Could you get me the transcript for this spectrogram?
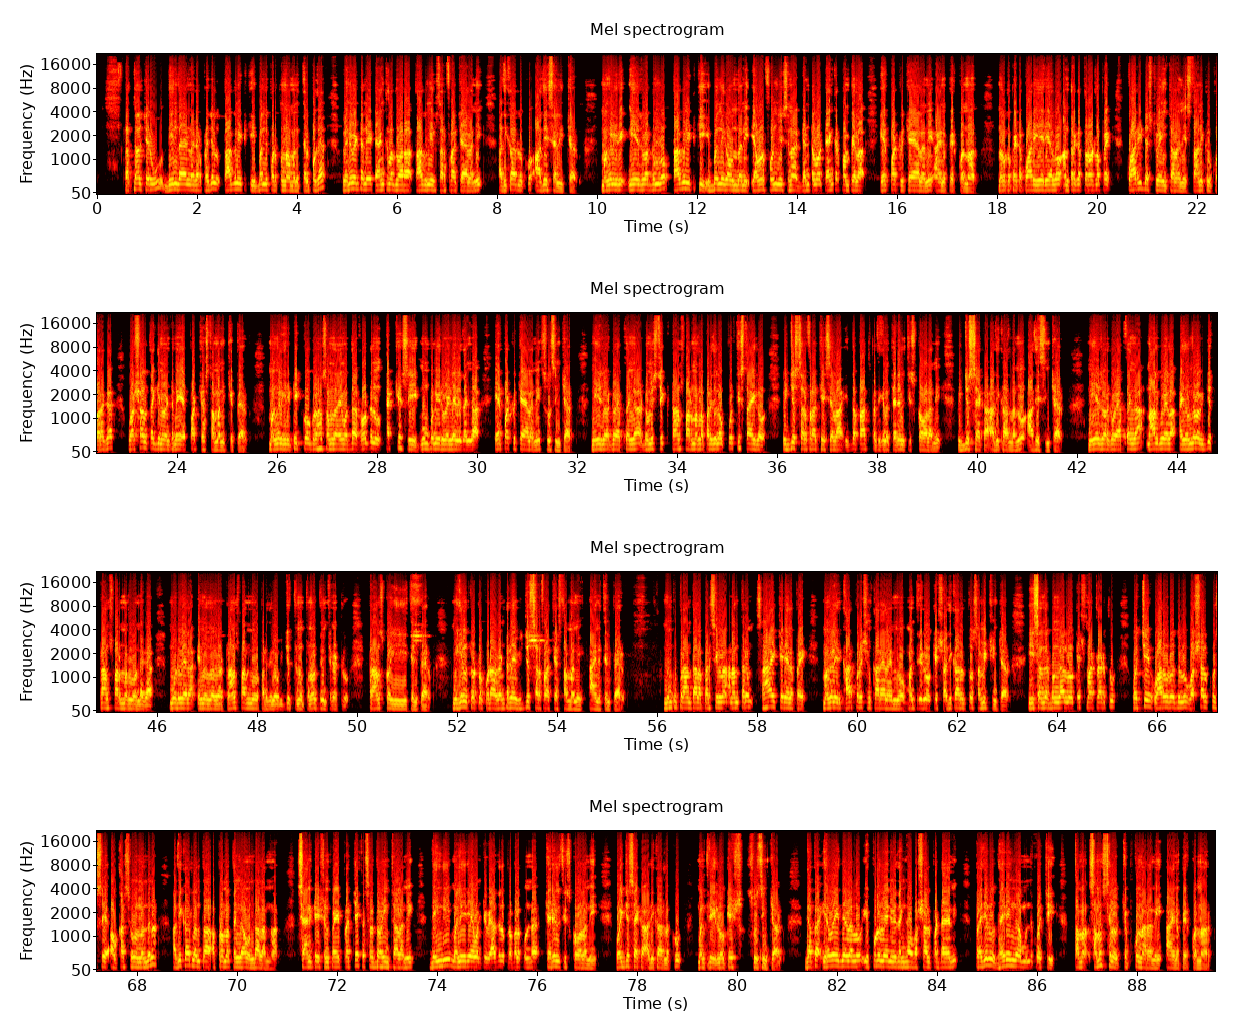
రత్నాల చెరువు దీన్ దయాళ్ నగర్ ప్రజలు తాగునీటికి ఇబ్బంది పడుతున్నామని తెలుపగా వెనువెంటనే ట్యాంకుల ద్వారా తాగునీరు సరఫరా చేయాలని అధికారులకు ఆదేశాలు ఇచ్చారు. మంగళగిరి నియోజకవర్గంలో తాగునీటికి ఇబ్బందిగా ఉందని ఎవరు ఫోన్ చేసినా గంటలో ట్యాంకర్ పంపేలా ఏర్పాట్లు చేయాలని ఆయన పేర్కొన్నారు. నొలకపేట క్వారీ ఏరియాలో అంతర్గత రోడ్లపై క్వారీ డస్ట్ వేయించాలని స్థానికులు కోరగా వర్షాలు తగ్గిన వెంటనే ఏర్పాటు చేస్తామని చెప్పారు. మంగళగిరి టిట్కో గృహ సముదాయం వద్ద రోడ్డును కట్ చేసి ముంపు నీరు వెళ్ళే విధంగా ఏర్పాట్లు చేయాలని సూచించారు. నియోజకవర్గ వ్యాప్తంగా డొమెస్టిక్ ట్రాన్స్ఫార్మర్ల పరిధిలో పూర్తి స్థాయిలో విద్యుత్ సరఫరా చేసేలా యుద్ధ ప్రాతిపదికన చర్యలు తీసుకోవాలని విద్యుత్ శాఖ అధికారులను ఆదేశించారు. నియోజకవర్గ వ్యాప్తంగా నాలుగు వేల ఐదు వందల విద్యుత్ ట్రాన్స్ఫార్మర్లు ఉండగా మూడు వేల ఎనిమిది వందల ట్రాన్స్ఫార్మర్ల పరిధిలో విద్యుత్తును పునరుద్ధరించినట్లు ట్రాన్స్కో ఈఈ తెలిపారు. మిగిలిన చోట్ల కూడా వెంటనే విద్యుత్ సరఫరా చేస్తామని ఆయన తెలిపారు. ముంపు ప్రాంతాల పరిశీలన అనంతరం సహాయ చర్యలపై మంగళగిరి కార్పొరేషన్ కార్యాలయంలో మంత్రి లోకేష్ అధికారులతో సమీక్షించారు. ఈ సందర్భంగా లోకేష్ మాట్లాడుతూ వచ్చే వారం రోజులు వర్షాలు కురిసే అవకాశం ఉన్నందున అధికారులంతా అప్రమత్తంగా ఉండాలన్నారు. శానిటేషన్ పై ప్రత్యేక శ్రద్ధ వహించాలని డెంగీ మలేరియా వంటి వ్యాధులు ప్రబలకుండా చర్యలు తీసుకోవాలని వైద్య శాఖ అధికారులకు మంత్రి లోకేష్ సూచించారు. గత ఇరవై ఐదేళ్ళలో ఎప్పుడూ లేని విధంగా వర్షాలు పడ్డాయని ప్రజలు ధైర్యంగా ముందుకు వచ్చి తమ సమస్యలు చెప్పుకున్నారని ఆయన పేర్కొన్నారు.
